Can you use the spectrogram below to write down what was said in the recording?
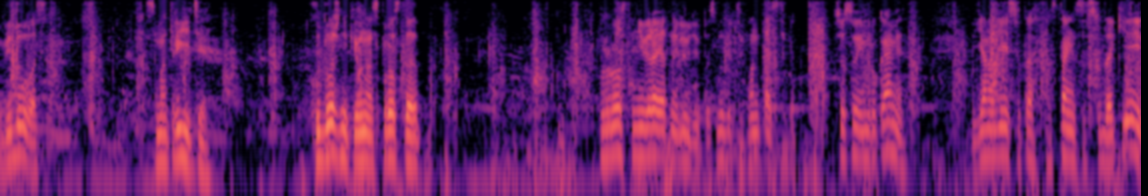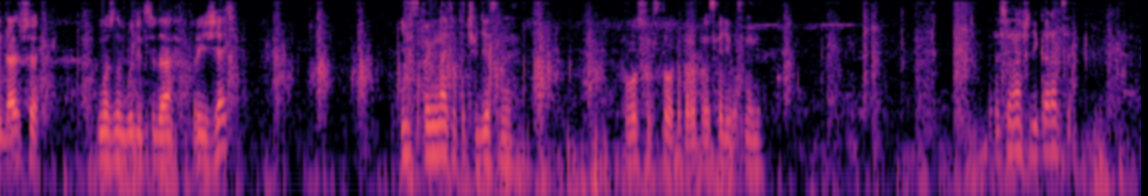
Веду вас. Смотрите. Художники у нас просто Просто невероятные люди, посмотрите, фантастика. Все своими руками. Я надеюсь, это останется в Судаке, и дальше можно будет сюда приезжать и вспоминать это чудесное волшебство, которое происходило с нами. Это все наши декорации.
